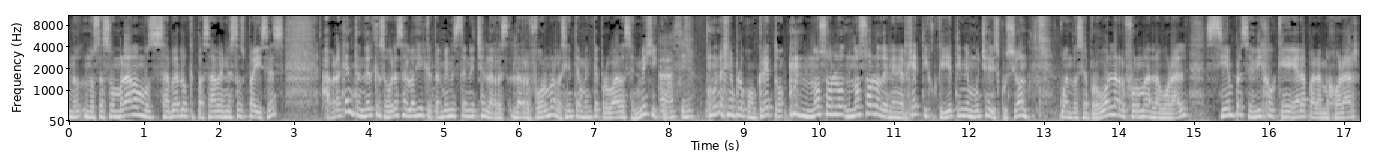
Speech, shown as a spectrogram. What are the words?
nos asombrábamos de saber lo que pasaba en estos países, habrá que entender que sobre esa lógica también están hechas las, reformas recientemente aprobadas en México. Ah, un ejemplo concreto, no solo, no solo del energético, que ya tiene mucha discusión. Cuando se aprobó la reforma laboral, siempre se dijo que era para mejorar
